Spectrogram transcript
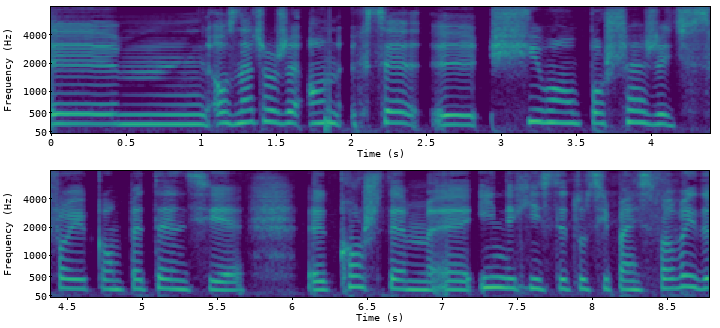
y, oznaczał, że on chce y, siłą poszerzyć swoje kompetencje kosztem innych instytucji państwowych. Do,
